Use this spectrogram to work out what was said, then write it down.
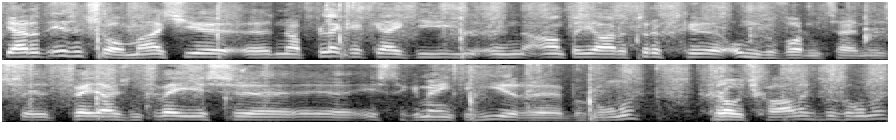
Ja, dat is ook zo. Maar als je uh, naar plekken kijkt die een aantal jaren terug uh, omgevormd zijn. Dus in 2002 is, is de gemeente hier begonnen, grootschalig begonnen.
